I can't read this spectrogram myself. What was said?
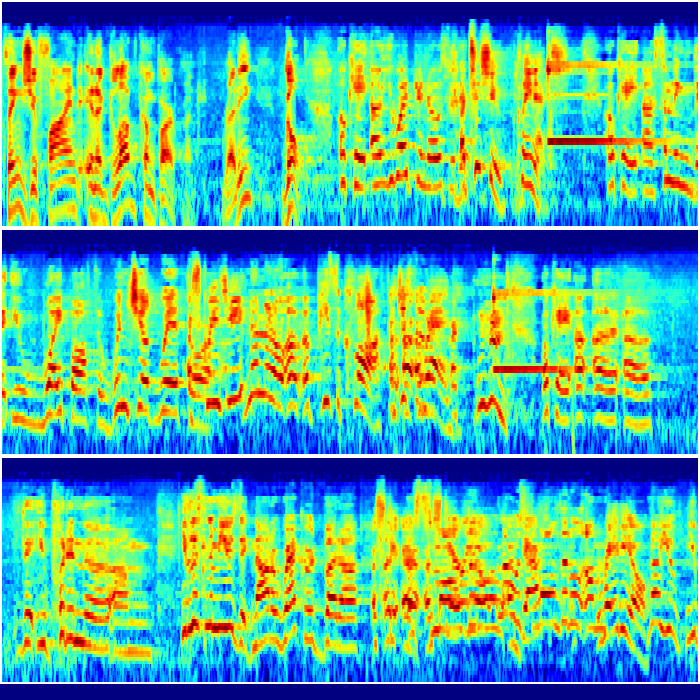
Things you find in a glove compartment. Ready? Go. Okay, uh, you wipe your nose with A it. tissue, Kleenex. Okay, uh, something that you wipe off the windshield with. A squeegee? No, no, no, a, a piece of cloth. A- a- a rag. mhm. Okay, uh, uh, uh, that you put in the, um, you listen to music, not a record, but a, A a, a small stereo, little, no, a a, small little, um, radio. No, you, you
